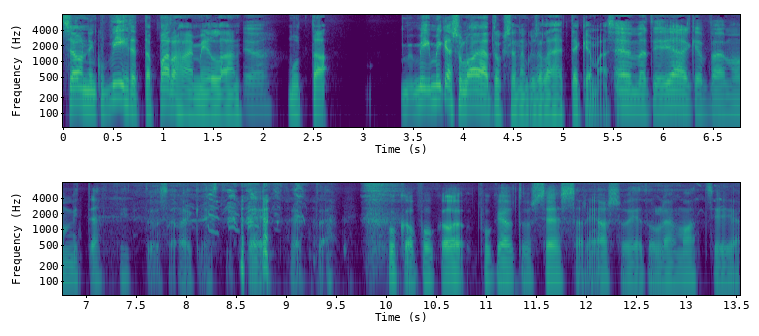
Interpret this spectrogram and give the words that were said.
se on niinku viihdettä parhaimmillaan, Joo. mutta mi- mikä sulla ajatuksena, kun sä lähdet tekemään sen? En mä tiedä, jälkeenpäin mä oon mitä vittua sä oikeasti teit. Että kuka puka, pukeutuu Cessarin asuun ja tulee matsiin ja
